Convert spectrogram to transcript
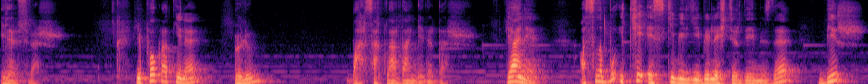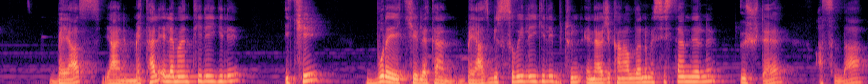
ileri sürer. Hipokrat yine ölüm bağırsaklardan gelir der. Yani aslında bu iki eski bilgiyi birleştirdiğimizde bir beyaz yani metal elementiyle ilgili, iki burayı kirleten beyaz bir sıvı ile ilgili bütün enerji kanallarını ve sistemlerini, üç de aslında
